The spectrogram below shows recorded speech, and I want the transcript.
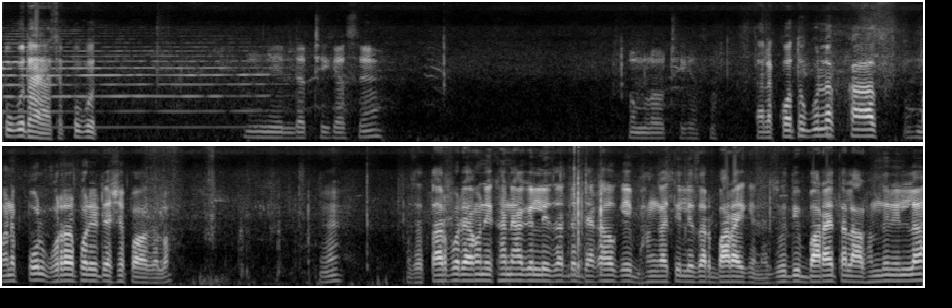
পুকুত হয়ে আছে পুকুত নীলটা ঠিক আছে। কমলাও ঠিক আছে। তাহলে কতগুলো কাজ মানে পোল ঘোরার পরে এটা এসে পাওয়া গেল। হ্যাঁ? আচ্ছা তারপরে এখন এখানে আগে লেজারটা দেখা হোক এই ভাঙ্গাতে লেজার বাড়ায় কিনা। যদি বাড়ায় তাহলে আলহামদুলিল্লাহ।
